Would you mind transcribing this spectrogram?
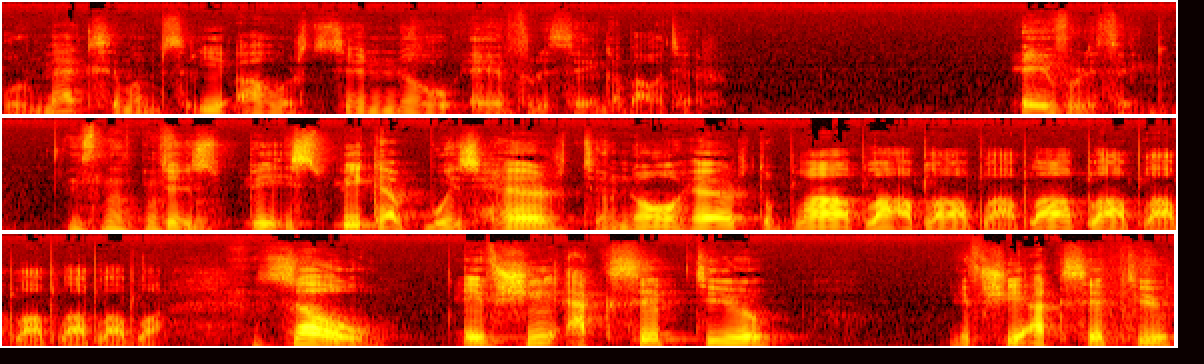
or maximum three hours to know everything about her. Everything It's not to possible. spe- speak up with her, to know her, to blah blah blah blah blah blah blah blah blah blah blah. So if she accepts you, if she accept you,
